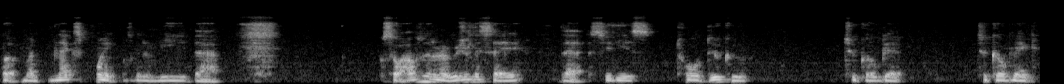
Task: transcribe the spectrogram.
But my next point was going to be that. So I was going to originally say that Sidious told Dooku to go get to go make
